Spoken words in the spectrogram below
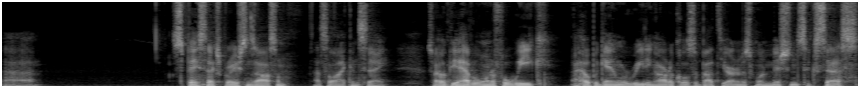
uh, space exploration is awesome. That's all I can say. So I hope you have a wonderful week. I hope again we're reading articles about the Artemis 1 mission success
